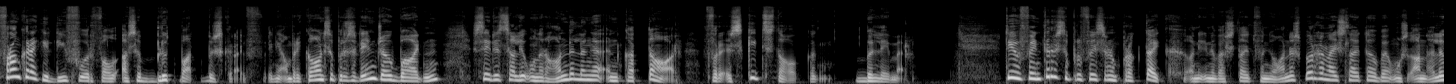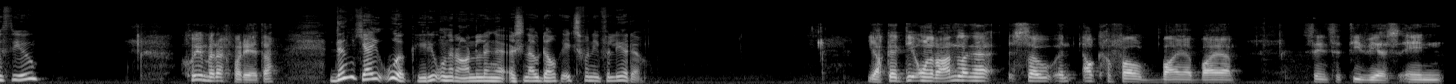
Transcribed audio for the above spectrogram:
Frankryk het die voorval as 'n bloedbad beskryf en die Amerikaanse president Joe Biden sê dit sal die onderhandelinge in Qatar vir 'n skietstaking belemmer. Theo Venter is 'n professor in praktyk aan die Universiteit van Johannesburg en hy sluit nou by ons aan. Hallo Theo. Goeiemôre Marieta. Dink jy ook hierdie onderhandelinge is nou dalk iets van die verlede? Ja, kyk, die onderhandelinge sou in elk geval baie baie sensitief wees en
